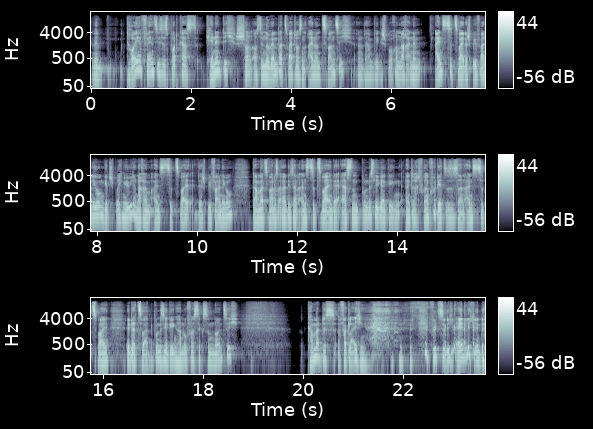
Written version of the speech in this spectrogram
Ähm, Treue Fans dieses Podcasts kennen dich schon aus dem November 2021. Äh, Da haben wir gesprochen nach einem 1 zu 2 der Spielvereinigung. Jetzt sprechen wir wieder nach einem 1 zu 2 der Spielvereinigung. Damals war das allerdings ein 1 zu 2 in der ersten Bundesliga gegen Eintracht Frankfurt. Jetzt ist es ein 1 zu 2 in der zweiten Bundesliga gegen Hannover 96. Kann man das vergleichen? Fühlst du dich ähnlich in der,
